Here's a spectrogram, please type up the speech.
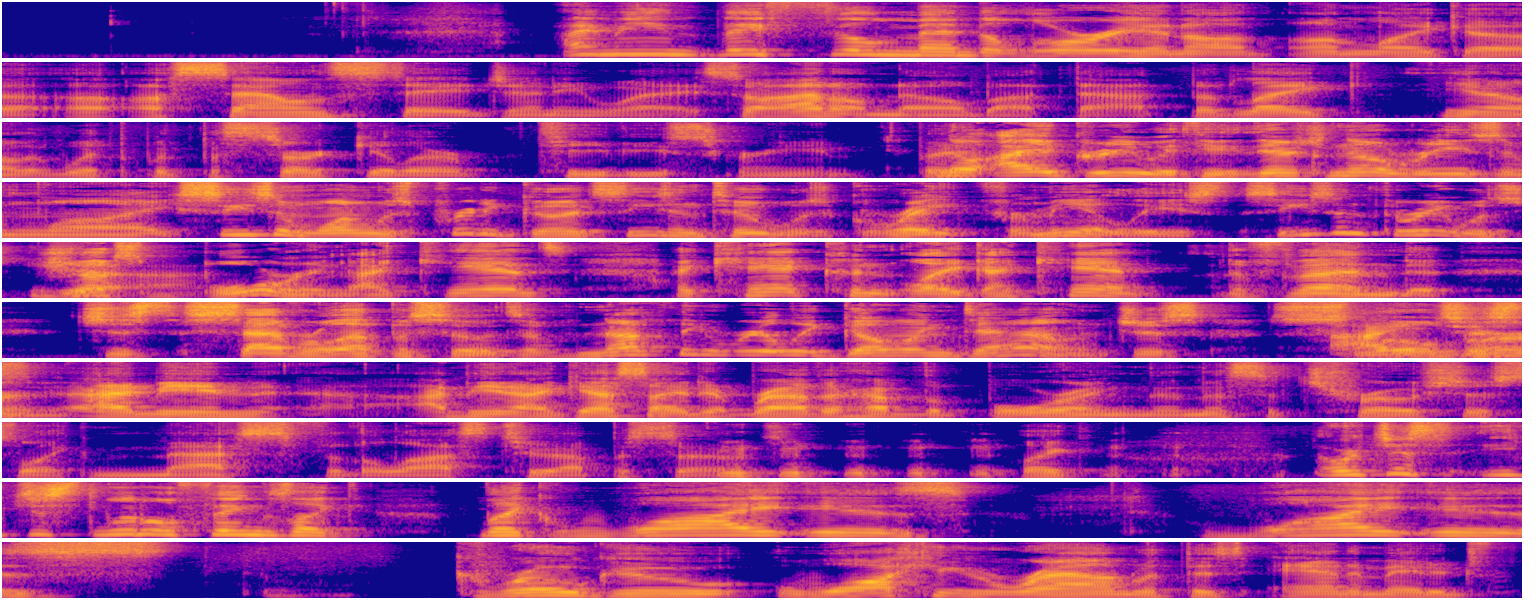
I mean, they film Mandalorian on, on like a, a, a sound stage anyway, so I don't know about that. But like, you know, with with the circular TV screen. But No, I agree with you. There's no reason why season one was pretty good. Season two was great for me, at least. Season three was just Yeah. boring. I can't, I can't, like, I can't defend just several episodes of nothing really going down. Just slow I just, burn. I mean, I mean, I guess I'd rather have the boring than this atrocious like mess for the last two episodes. like, or just just little things like like why is why is Grogu walking around with this animated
